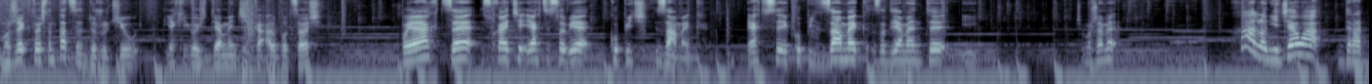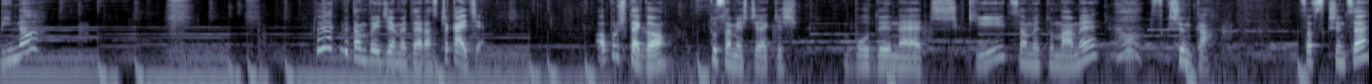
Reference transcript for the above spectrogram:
Może ktoś tam tacę dorzucił, jakiegoś diamencika albo coś. Bo ja chcę, słuchajcie, ja chcę sobie kupić zamek. Ja chcę sobie kupić zamek za diamenty i... Czy możemy... Halo, nie działa drabina? To jak my tam wejdziemy teraz? Czekajcie. Oprócz tego, tu są jeszcze jakieś budyneczki. Co my tu mamy? Skrzynka. Co w skrzynce?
